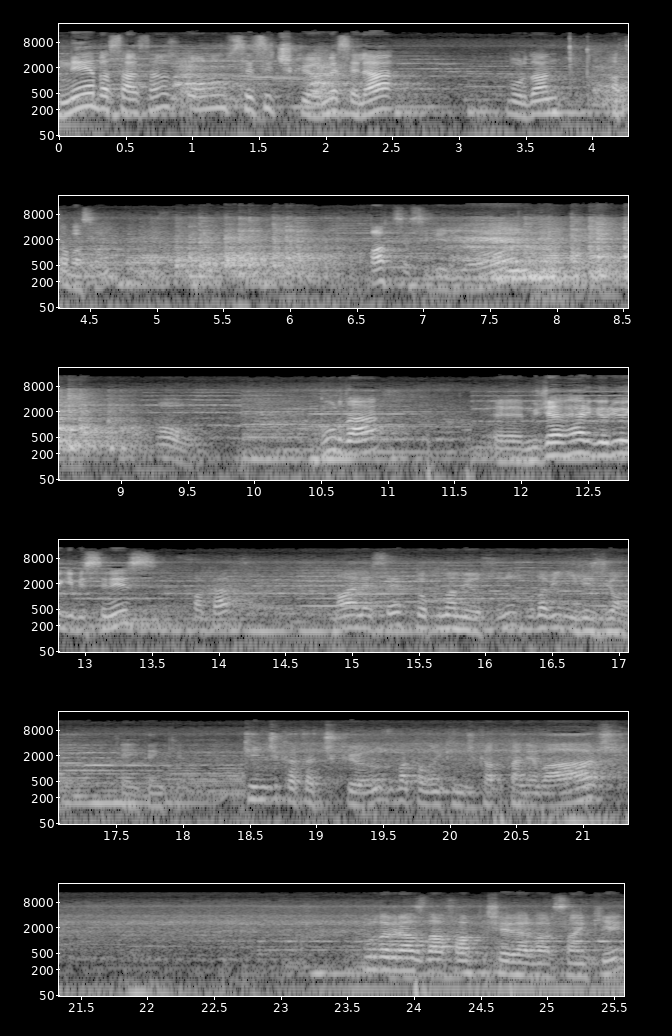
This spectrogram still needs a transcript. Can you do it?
Neye basarsanız onun sesi çıkıyor. Mesela buradan ata basalım. At sesi geliyor. Oo. Burada e, mücevher görüyor gibisiniz fakat maalesef dokunamıyorsunuz. Bu da bir illüzyon. Okay, thank you. İkinci kata çıkıyoruz. Bakalım ikinci katta ne var. Burada biraz daha farklı şeyler var sanki.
